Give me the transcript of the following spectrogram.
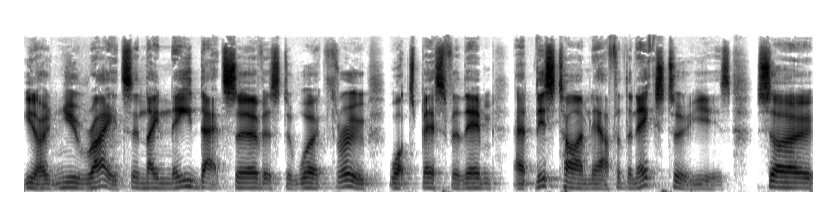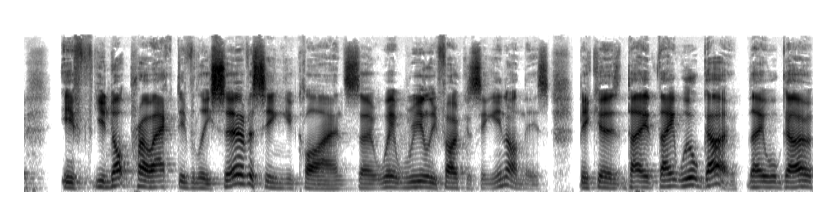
you know new rates and they need that service to work through what's best for them at this time now for the next two years. So if you're not proactively servicing your clients, so we're really focusing in on this because they they will go, they will go,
